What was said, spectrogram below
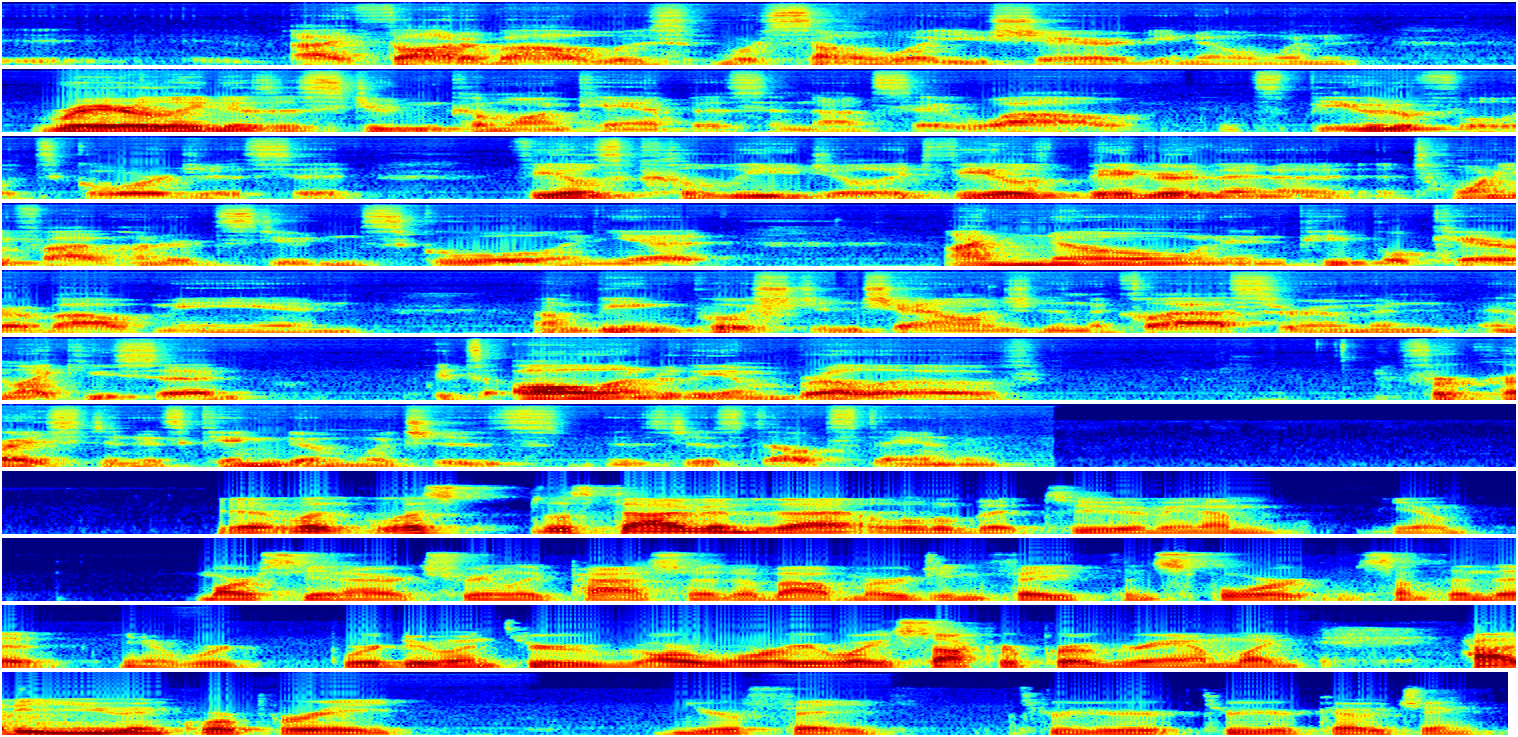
I thought about was were some of what you shared. You know, when rarely does a student come on campus and not say, "Wow, it's beautiful, it's gorgeous, it feels collegial, it feels bigger than a, a 2,500 student school," and yet I'm known and people care about me and I'm being pushed and challenged in the classroom. And, and like you said, it's all under the umbrella of for Christ and His kingdom, which is is just outstanding. Yeah, let, us let's, let's dive into that a little bit too. I mean, I'm you know, Marcy and I are extremely passionate about merging faith and sport, and something that you know we're we're doing through our Warrior Way soccer program. Like, how do you incorporate your faith through your through your coaching?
